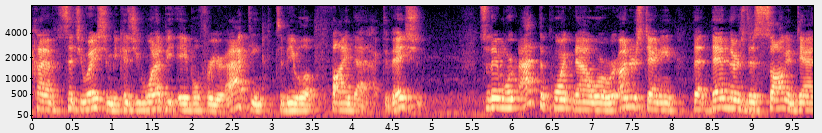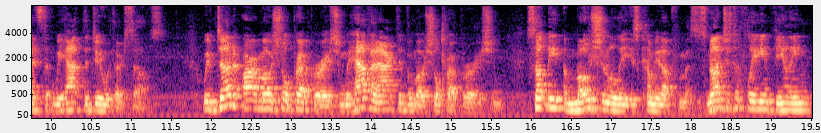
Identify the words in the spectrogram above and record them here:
kind of situation because you want to be able for your acting to be able to find that activation. So then we're at the point now where we're understanding that then there's this song and dance that we have to do with ourselves. We've done our emotional preparation. We have an active emotional preparation. Something emotionally is coming up from us. It's not just a fleeting feeling.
